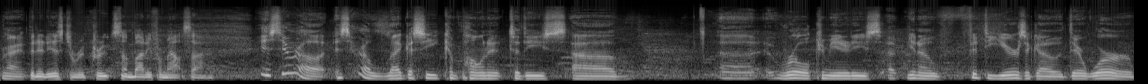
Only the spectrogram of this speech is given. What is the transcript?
right. than it is to recruit somebody from outside. Is there a is there a legacy component to these uh, uh, rural communities? Uh, you know 50 years ago there were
